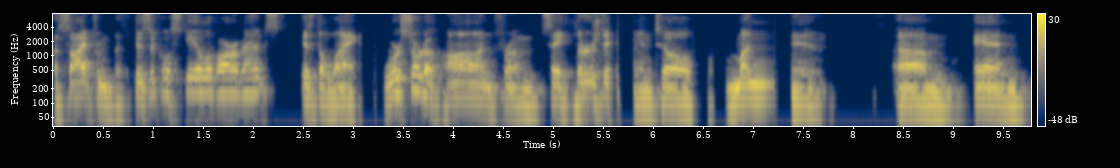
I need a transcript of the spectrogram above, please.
aside from the physical scale of our events, is the length. We're sort of on from say Thursday until Monday noon, um, and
